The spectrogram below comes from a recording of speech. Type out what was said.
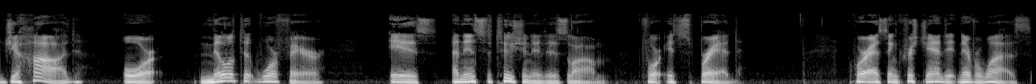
jihad or militant warfare is an institution in Islam for its spread, whereas in Christianity it never was.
